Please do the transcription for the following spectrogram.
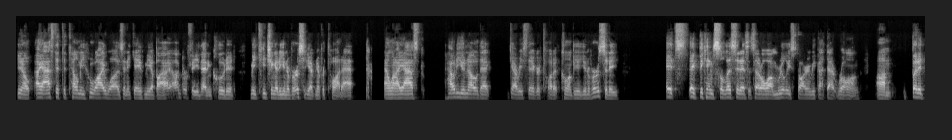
you know, I asked it to tell me who I was and it gave me a biography that included me teaching at a university I've never taught at. And when I asked how do you know that Gary Stager taught at Columbia University? It's it became solicitous. It said, "Oh, I'm really sorry, we got that wrong." Um, but it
